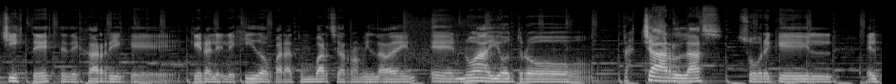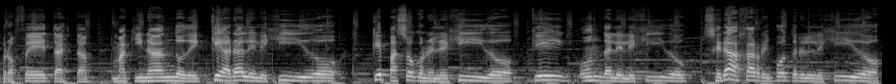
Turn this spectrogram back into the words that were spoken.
chiste este de Harry que, era el elegido para tumbarse a Romilda Vane. Eh, no hay otro, otras charlas sobre que el, el profeta está maquinando de qué hará el elegido, qué pasó con el elegido, qué onda el elegido, será Harry Potter el elegido,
